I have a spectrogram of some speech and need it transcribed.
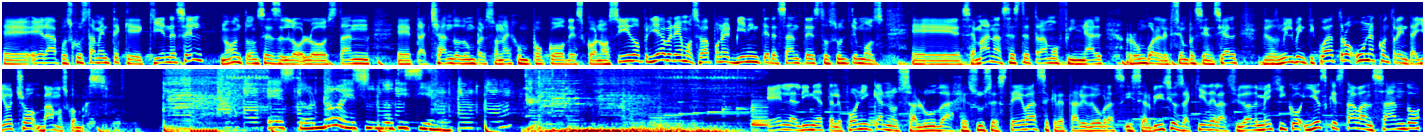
eh, era pues justamente que quién es él, ¿no? Entonces lo, están eh, tachando de un personaje un poco desconocido, pero ya veremos, se va a poner bien interesante estos últimos eh, semanas, este tramo final rumbo a la elección presidencial de 2024, una con 38, vamos con más. Esto no es un noticiero. En la línea telefónica nos saluda Jesús Esteva, secretario de Obras y Servicios de aquí de la Ciudad de México, y es que está avanzando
